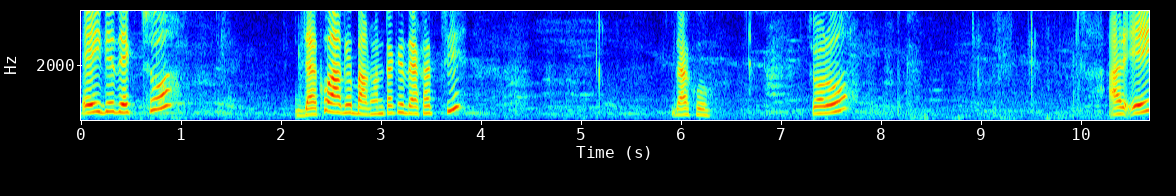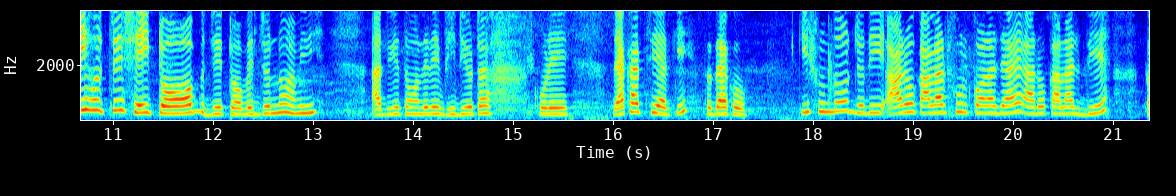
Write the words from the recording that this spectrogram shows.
এই যে দেখছ? দেখো, আগে বাগানটাকে দেখাচ্ছি। দেখো, চলো। আর এই হচ্ছে সেই টব যে টবের জন্য আমি আজকে তোমাদের এই ভিডিওটা করে দেখাচ্ছি আর কি। তো দেখো কি সুন্দর যদি আরও কালারফুল করা যায় আরও কালার দিয়ে তো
